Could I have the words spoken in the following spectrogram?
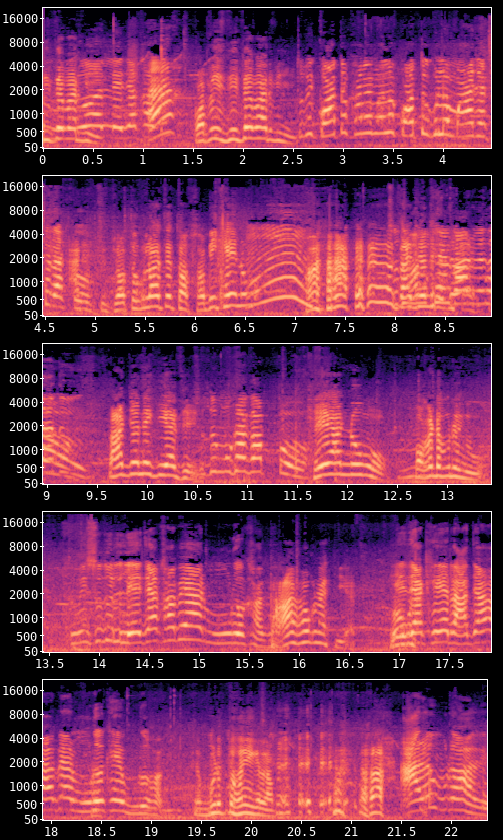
দিতে পারবি? খাবে। হ্যাঁ? কফি দিতে পারবি? তুমি কত খাবে বলো? কতগুলো মাছ আছে দেখো। যতগুলো আছে তত সবই খেয়ে নেব। তার জন্য মুখে পারবে দাদু তার জন্য কি আছে? শুধু মুখে গপ্প। খেয়ে আর নেব পকেটে পুরে দেবো তুমি শুধু লেজা খাবে আর মুড়ো খাবে। তা হোক না কি আছে। লেজা খেয়ে রাজা হবে আর মুড়ো খেয়ে বুড়ো হবে। বুড়ো তো হয়ে গেলাম। আরও বুড়ো হবে।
